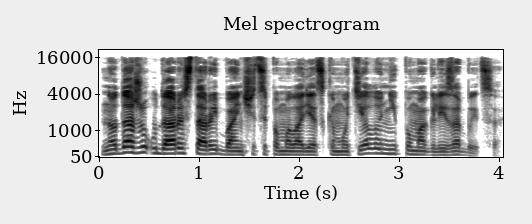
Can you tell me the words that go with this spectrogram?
но даже удары старой банщицы по молодецкому телу не помогли забыться.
